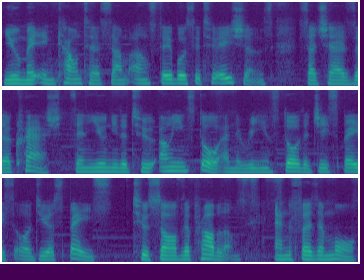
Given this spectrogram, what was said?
you may encounter some unstable situations, such as a crash. Then you need to uninstall and reinstall the GSpace or DualSpace to solve the problem. And furthermore,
